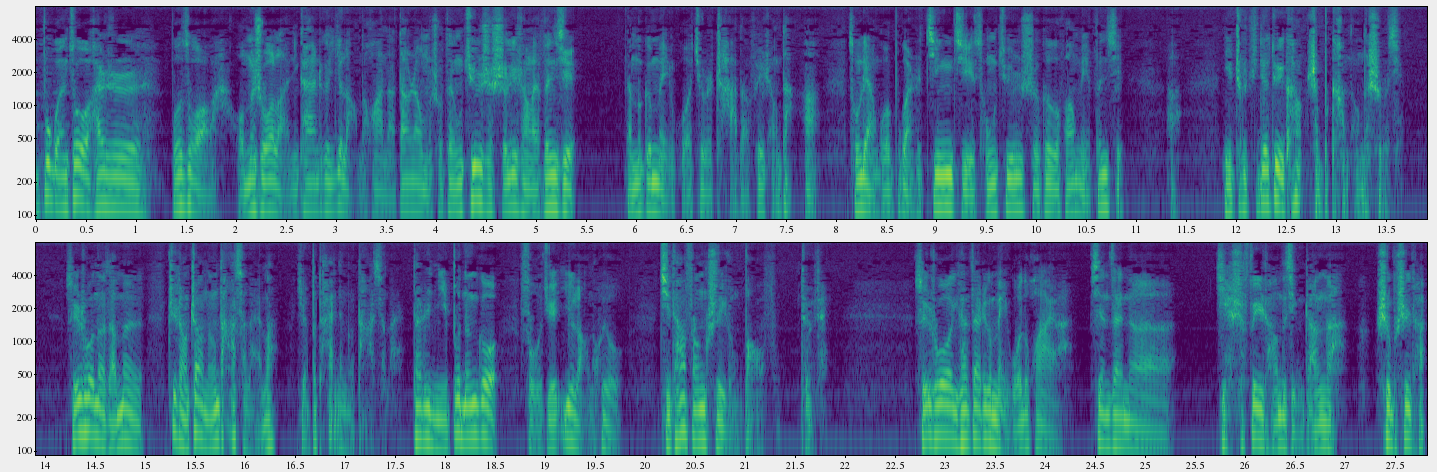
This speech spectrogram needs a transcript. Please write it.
不管做还是不做吧，我们说了，你看这个伊朗的话呢，当然我们说从军事实力上来分析，咱们跟美国就是差的非常大啊。从两国不管是经济、从军事各个方面分析啊，你这个直接对抗是不可能的事情。所以说呢，咱们这场仗能打起来吗？也不太能够打起来。但是你不能够否决伊朗呢会有其他方式的一种报复，对不对？所以说，你看在这个美国的话呀，现在呢也是非常的紧张啊。是不是他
